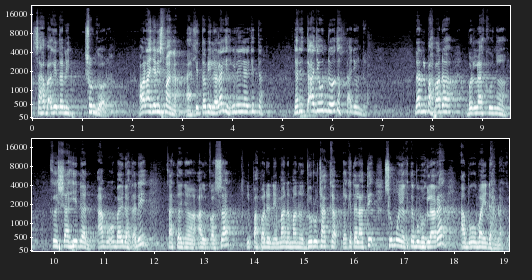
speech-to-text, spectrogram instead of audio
sahabat kita ni syurga lain jadi semangat. Ah kita bila lagi giliran kita. Jadi tak aja undur tu, tak aja undur. Dan lepas pada berlakunya kesyahidan Abu Ubaidah tadi katanya Al-Qassam lepas pada ni mana-mana juru cakap yang kita latih semua yang kita bubuh gelaran Abu Ubaidah berlaku.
